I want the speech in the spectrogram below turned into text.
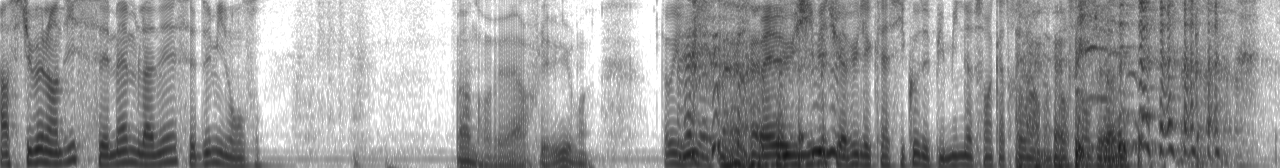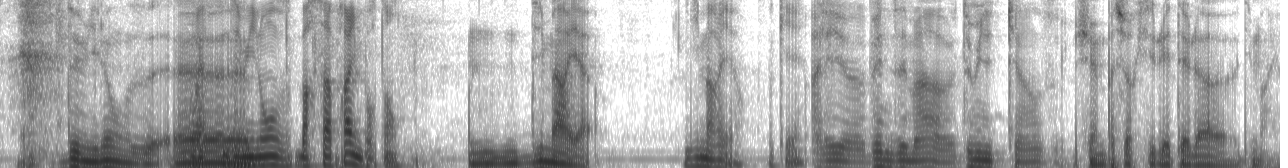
Ah, si tu veux l'indice, c'est même l'année, c'est 2011. Oh non, mais alors je l'ai vu moi. Oui, oui. Ouais, JB, tu as vu les classicos depuis 1980. donc forcément, je l'avais. C'est 2011. Ouais, Euh, 2011. Barça Prime, pourtant. Di Maria. Di Maria. Ok. Allez, Benzema, euh, 2 minutes 15. Je suis même pas sûr qu'il était là, Di Maria.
